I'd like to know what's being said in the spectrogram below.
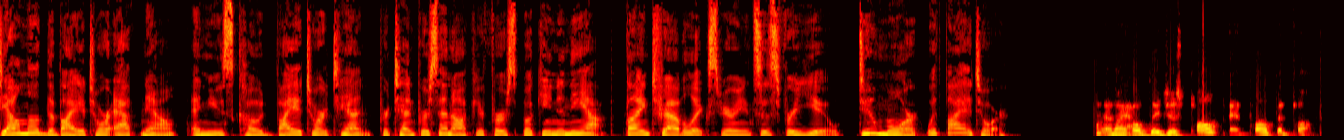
Download the Viator app now and use code Viator10 for 10% off your first booking in the app. Find travel experiences for you. Do more with Viator. And I hope they just pump and pump and pump.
